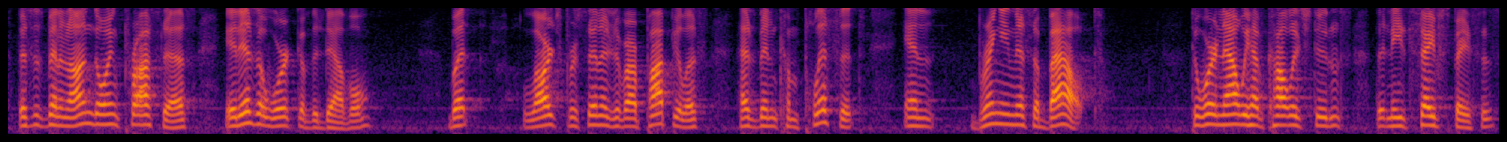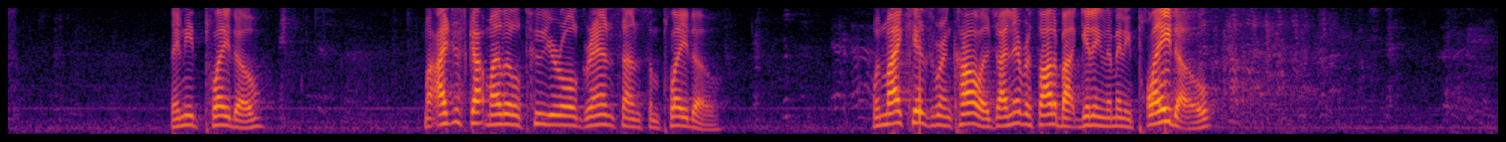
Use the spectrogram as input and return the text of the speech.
This has been an ongoing process. It is a work of the devil, but a large percentage of our populace has been complicit in bringing this about to where now we have college students that need safe spaces. They need Play Doh. I just got my little two year old grandson some Play Doh. When my kids were in college, I never thought about getting them any Play Doh.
